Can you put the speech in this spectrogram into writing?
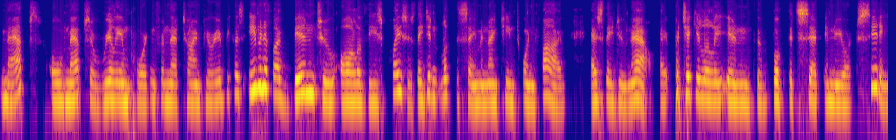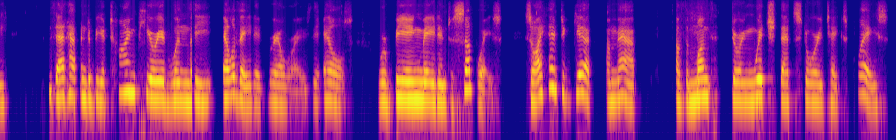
maps. Old maps are really important from that time period because even if I've been to all of these places, they didn't look the same in 1925 as they do now. I, particularly in the book that's set in New York City, that happened to be a time period when the elevated railways, the Ls, were being made into subways. So I had to get a map of the month during which that story takes place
